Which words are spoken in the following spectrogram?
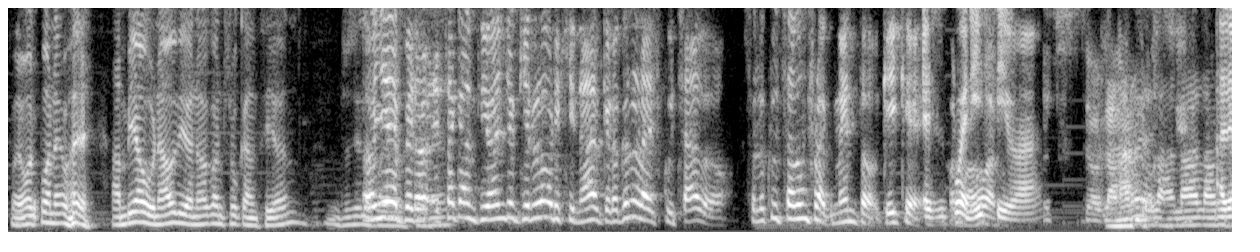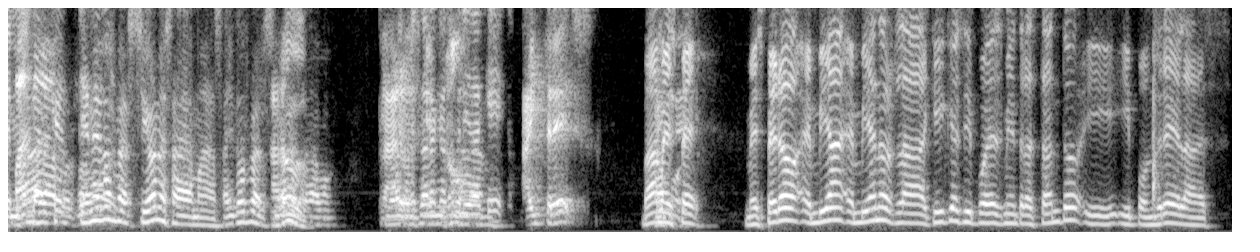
Podemos poner. Ha enviado un audio, ¿no? Con su canción. No sé si la Oye, pero poner. esa canción yo quiero la original, creo que no la he escuchado. Solo he escuchado un fragmento, Quique. Es buenísima. Pues la. La, la- la Además- que tiene dos versiones, además. Hay dos versiones. Claro. Claro, es la no, casualidad que Hay tres. Va, me, espe- me espero. Envía, envíanosla, Kike, si puedes, mientras tanto, y, y pondré las,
